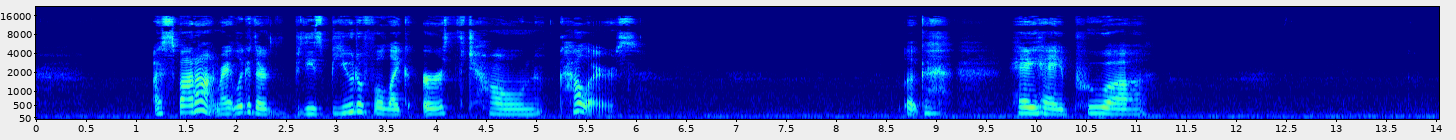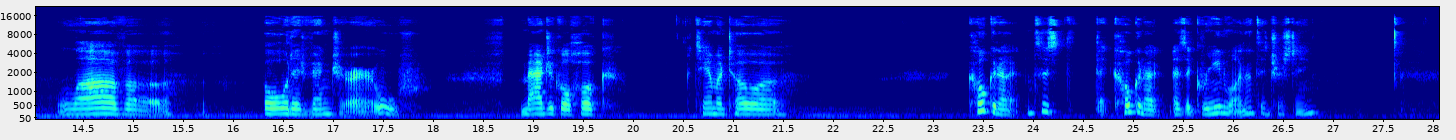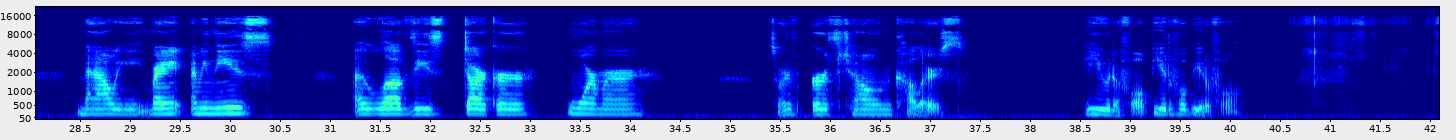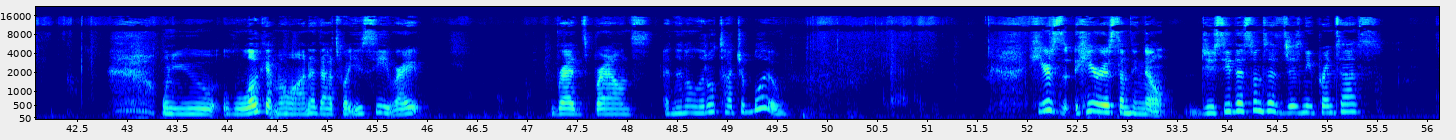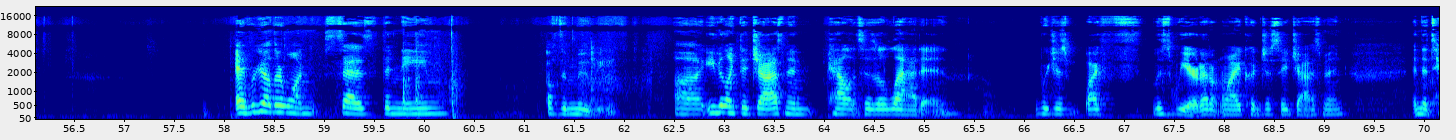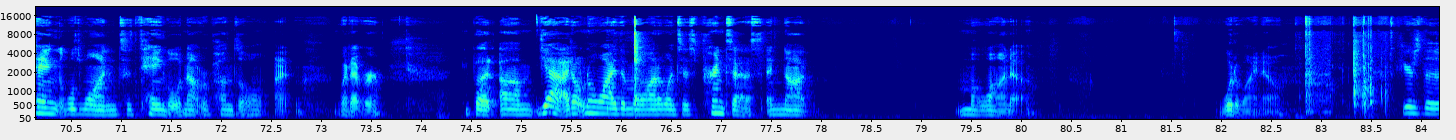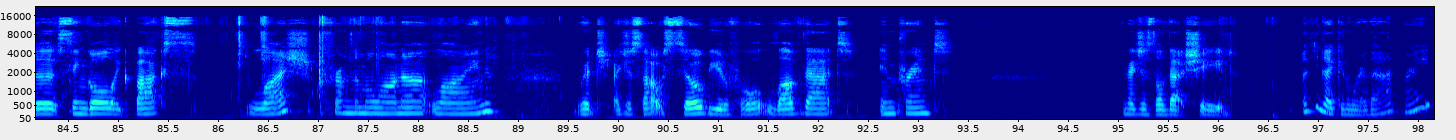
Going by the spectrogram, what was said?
a spot on, right? Look at their these beautiful like earth tone colors. Look, Hei Hei, Pua, Lava, Bold Adventurer. Ooh. Magical Hook. Tamatoa. Coconut. This is that coconut as a green one. That's interesting. Maui, right? I mean, these, I love these darker, warmer, sort of earth tone colors. Beautiful, beautiful, beautiful. When you look at Moana, that's what you see, right? Reds, browns, and then a little touch of blue. Here's here is something though. Do you see this one says Disney Princess? Every other one says the name of the movie. Uh, even like the Jasmine palette says Aladdin, which is I was weird. I don't know why I couldn't just say Jasmine. And the Tangled one says Tangled, not Rapunzel. I, whatever. But um, yeah, I don't know why the Moana one says Princess and not Moana. What do I know? Here's the single like box blush from the Moana line, which I just thought was so beautiful. Love that imprint. And I just love that shade. I think I can wear that, right?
